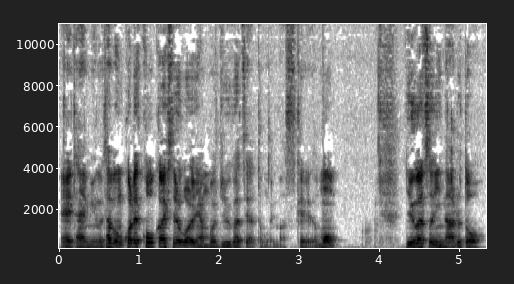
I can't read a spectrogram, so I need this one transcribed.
えー、タイミング。多分これ公開してる頃にはもう10月やと思いますけれども、10月になると、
